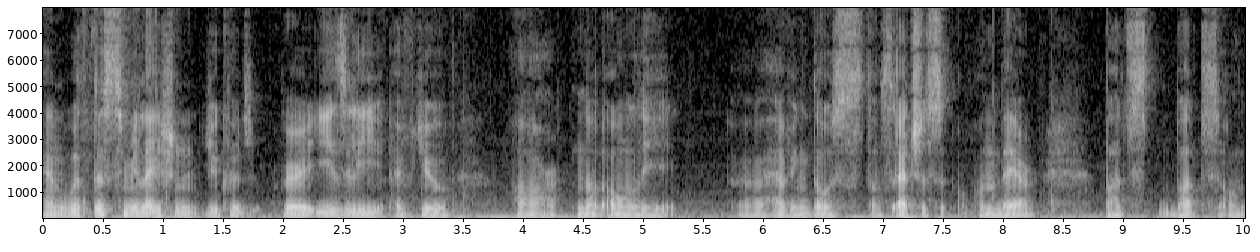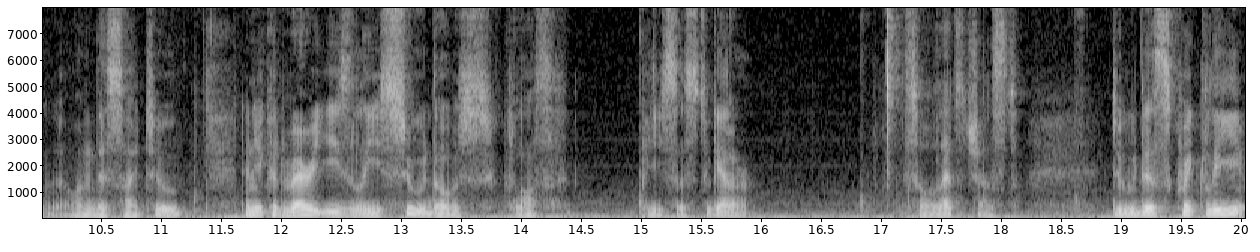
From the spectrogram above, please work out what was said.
And with this simulation, you could very easily, if you are not only uh, having those those edges on there, but but on on this side too, then you could very easily sew those cloth pieces together. So let's just do this quickly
